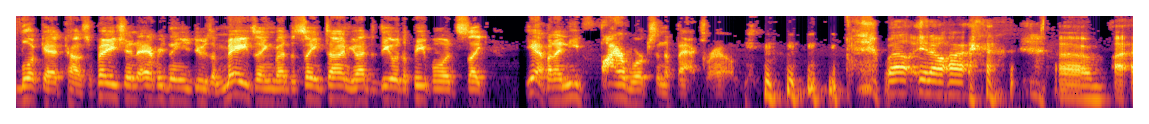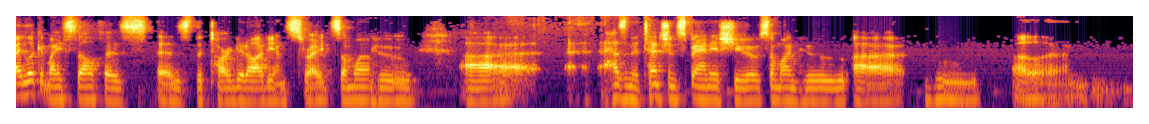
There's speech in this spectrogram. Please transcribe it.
look at conservation. Everything you do is amazing, but at the same time, you have to deal with the people. It's like, yeah, but I need fireworks in the background. well, you know, I, um, I, look at myself as as the target audience, right? Someone who uh, has an attention span issue, someone who uh, who um,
